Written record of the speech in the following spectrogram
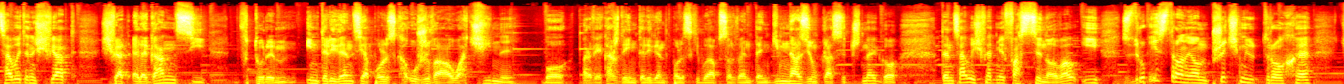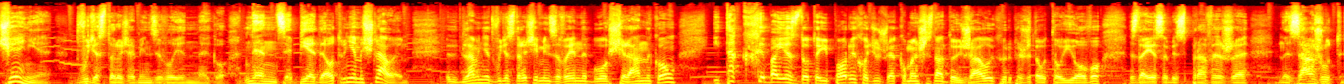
Cały ten świat, świat elegancji, w którym inteligencja polska używała łaciny, bo prawie każdy inteligent polski był absolwentem gimnazjum klasycznego. Ten cały świat mnie fascynował i z drugiej strony on przyćmił trochę cienie dwudziestolecia międzywojennego. Nędzę, biedę, o tym nie myślałem. Dla mnie dwudziestolecie międzywojenne było sielanką i tak chyba jest do tej pory, choć już jako mężczyzna dojrzały, który przeczytał to i owo, zdaję sobie sprawę, że zarzut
